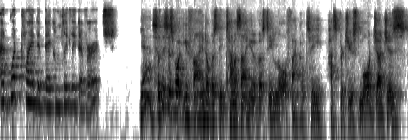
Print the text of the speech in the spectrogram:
at what point did they completely diverge? Yeah, so this is what you find. Obviously, Thammasat University law faculty has produced more judges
